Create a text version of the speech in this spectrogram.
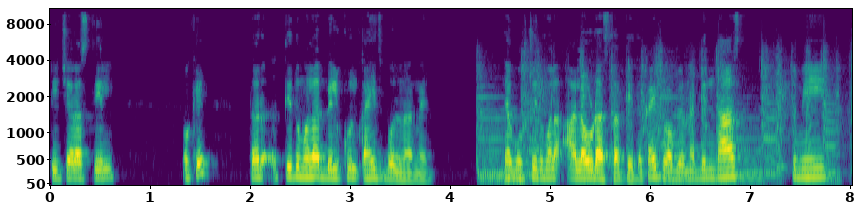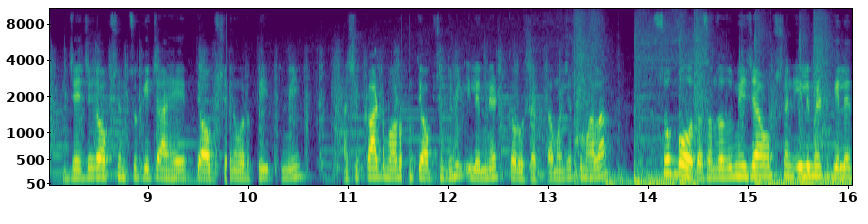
टीचर असतील ओके तर ते तुम्हाला बिलकुल काहीच बोलणार नाहीत. त्या गोष्टी तुम्हाला अलाउड असतात तिथं काही प्रॉब्लेम नाही. बिनधास्त तुम्ही जे जे ऑप्शन चुकीचे आहेत त्या ऑप्शनवरती तुम्ही अशी काट मारून ते ऑप्शन तुम्ही इलिमिनेट करू शकता. म्हणजे तुम्हाला सोपं होतं. समजा तुम्ही ज्या ऑप्शन इलिमिनेट केलेत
